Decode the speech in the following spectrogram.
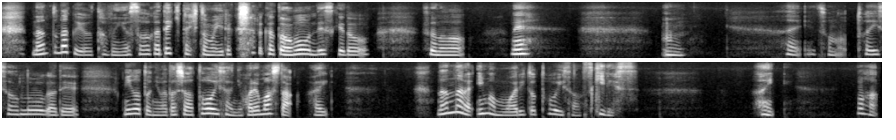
なんとなくよ多分予想ができた人もいらっしゃるかと思うんですけどそのね。うん。はいその遠いさん動画で見事に私は遠いさんに惚れました。はい。なんなら今も割と遠いさん好きです。はい。まあ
